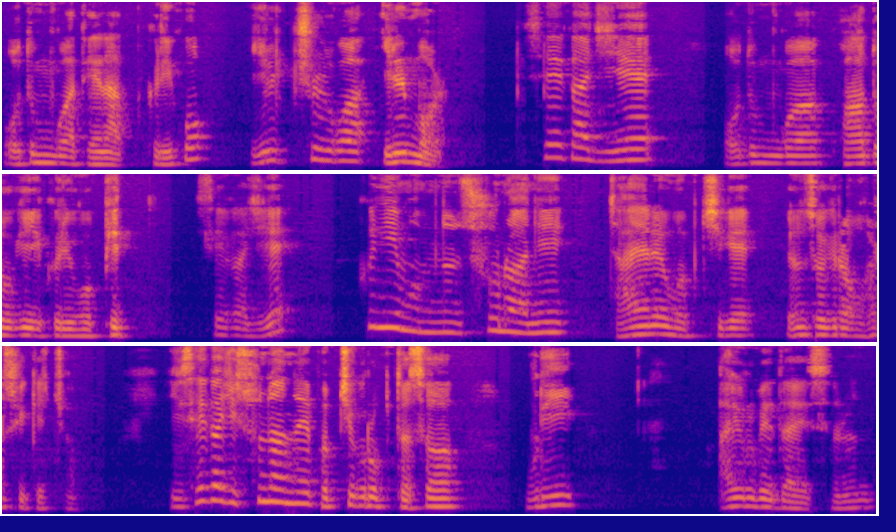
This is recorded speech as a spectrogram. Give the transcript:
어둠과 대낮 그리고 일출과 일몰 세 가지의 어둠과 과도기 그리고 빛 세 가지의 끊임없는 순환이 자연의 법칙의 연속이라고 할 수 있겠죠. 이 세 가지 순환의 법칙으로부터서 우리 아유르베다에서는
